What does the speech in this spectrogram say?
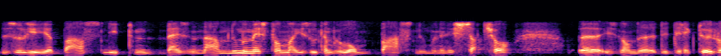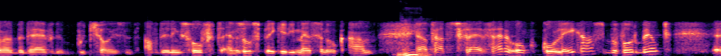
zul je je baas niet bij zijn naam noemen meestal, maar je zult hem gewoon baas noemen. En Shacho uh, is dan de, de, directeur van het bedrijf, de Butcho is het afdelingshoofd. En zo spreken die mensen ook aan. En dat gaat dus vrij ver. Ook collega's bijvoorbeeld, uh,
